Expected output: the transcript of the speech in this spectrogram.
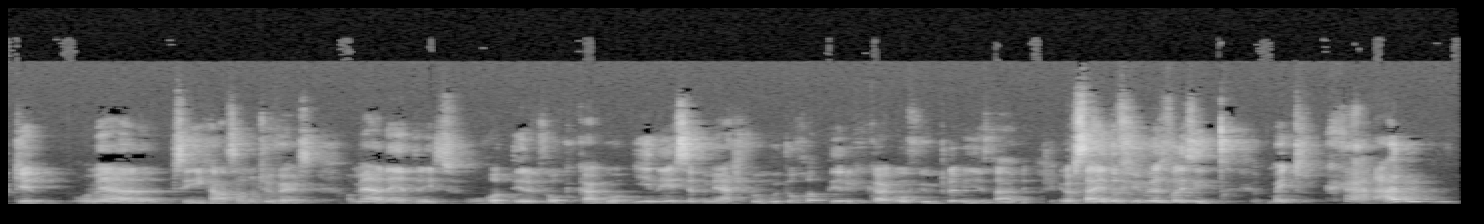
Porque Homem-Aranha, sim, em relação ao multiverso, Homem-Aranha 3, o roteiro que foi o que cagou, e nesse eu também acho que foi muito o roteiro que cagou o filme pra mim, sabe? Eu saí do filme e eu falei assim, mas que caralho,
